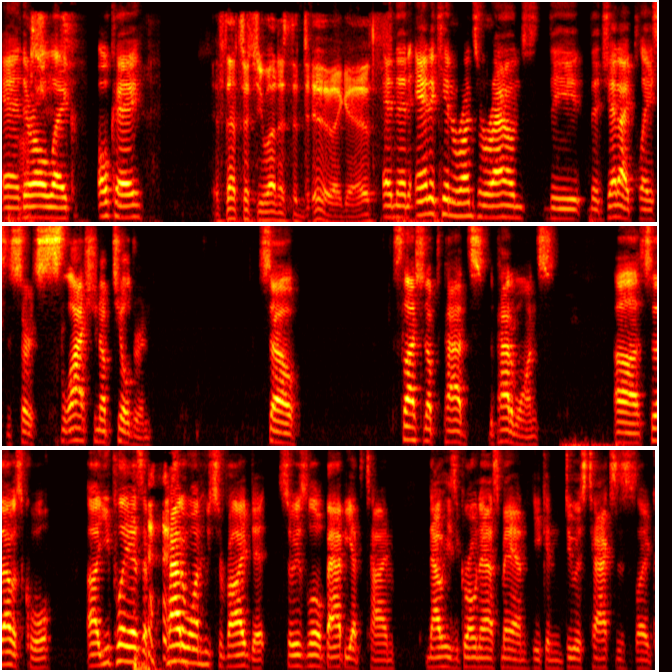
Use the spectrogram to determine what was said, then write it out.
And they're all like, "Okay." If that's what you want us to do, I guess. And then Anakin runs around the the Jedi place and starts slashing up children. So, slashing up the pads, the Padawans. Uh, so that was cool. Uh, you play as a Padawan who survived it. So he was a little babby at the time. Now he's a grown ass man. He can do his taxes like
